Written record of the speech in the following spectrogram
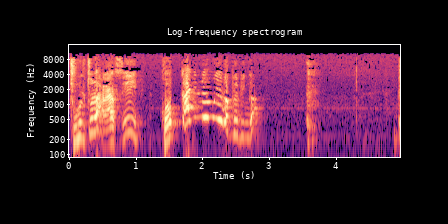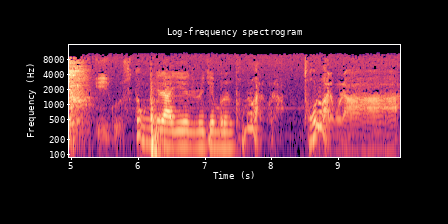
죽을 줄 알았으니 그까지 너무 예법법인가? 이구수 동리라 예를 이제 물은 품으로 가는 구나. 통으로 가는구나.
